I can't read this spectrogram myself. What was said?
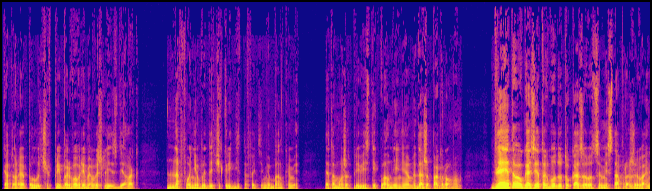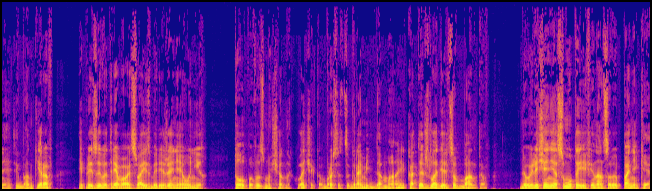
которые, получив прибыль, вовремя вышли из сделок. На фоне выдачи кредитов этими банками – это может привести к волнениям и даже погромам. Для этого в газетах будут указываться места проживания этих банкиров и призывы требовать свои сбережения у них. Толпы возмущенных вкладчиков бросятся громить дома и коттедж владельцев банков. Для увеличения смуты и финансовой паники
